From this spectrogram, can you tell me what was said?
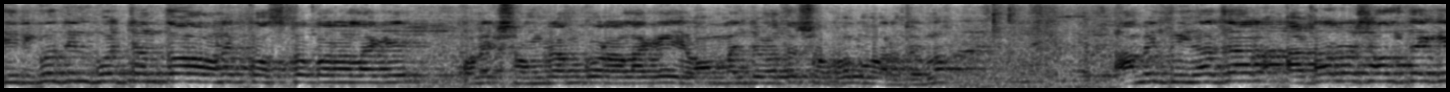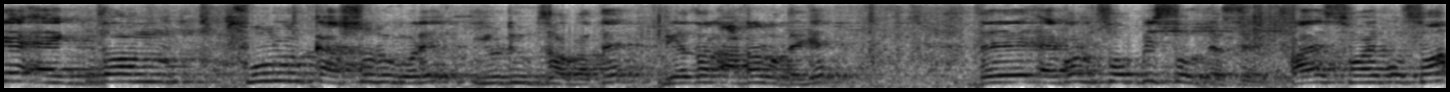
দীর্ঘদিন পর্যন্ত অনেক কষ্ট করা লাগে, অনেক সংগ্রাম করা লাগে অনলাইন জগতে সফল হওয়ার জন্য। আমি দুই হাজার আঠারো সাল থেকে একদম ফুল কাজ শুরু করি ইউটিউব জগতে, দুই হাজার আঠারো থেকে। যে এখন চব্বিশ চলতেছে, প্রায় ছয় বছর।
